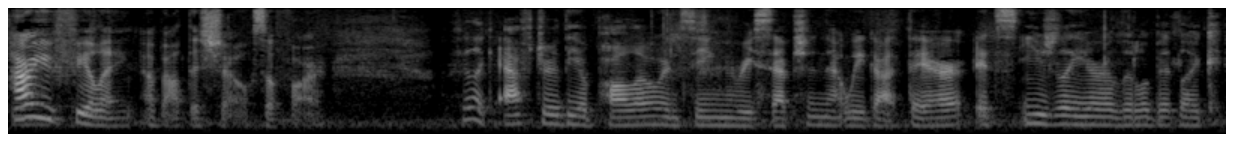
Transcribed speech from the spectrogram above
How are you feeling about this show so far? I feel like after the Apollo and seeing the reception that we got there, it's usually you're a little bit like,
